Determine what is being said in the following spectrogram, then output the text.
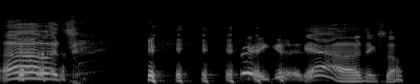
Oh, it's Very good. Yeah, I think so.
